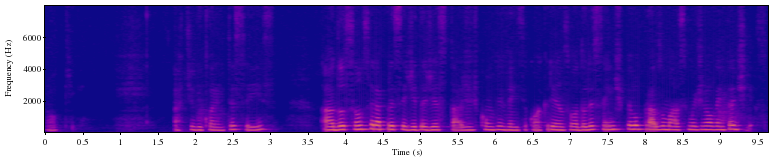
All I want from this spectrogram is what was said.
Ok. Artigo 46. A adoção será precedida de estágio de convivência com a criança ou adolescente pelo prazo máximo de 90 dias,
